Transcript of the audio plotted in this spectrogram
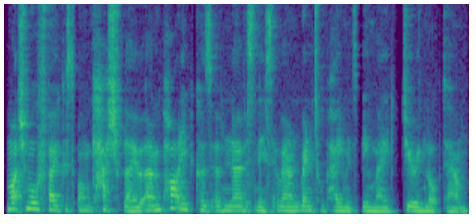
much more focused on cash flow, um, partly because of nervousness around rental payments being made during lockdown,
